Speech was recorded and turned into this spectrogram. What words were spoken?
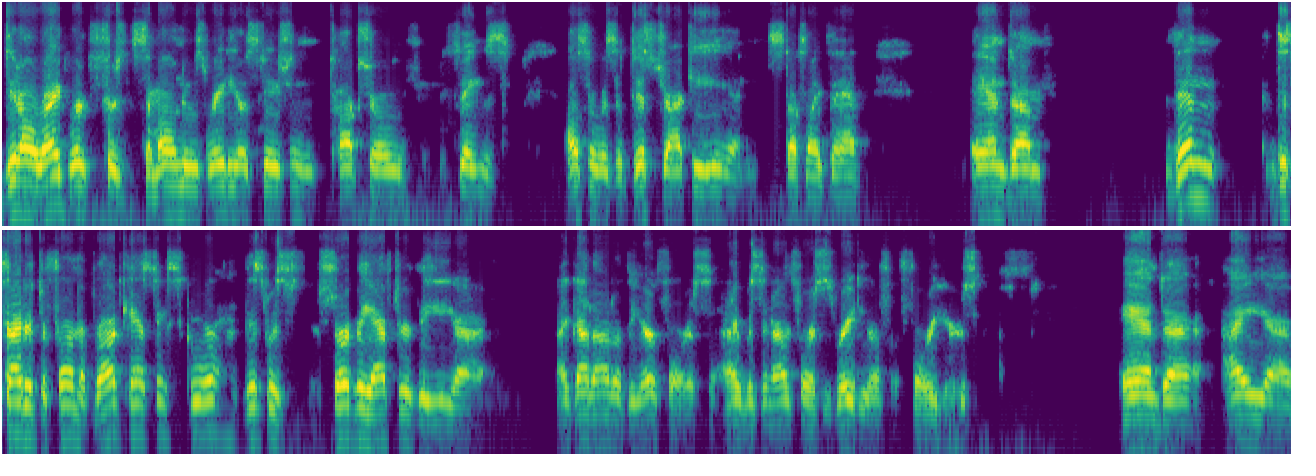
did all right. Worked for some all news radio station, talk show things. Also was a disc jockey and stuff like that. And um, then decided to form a broadcasting school. This was shortly after the uh, I got out of the Air Force. I was in Armed Forces Radio for four years, and uh, I uh,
